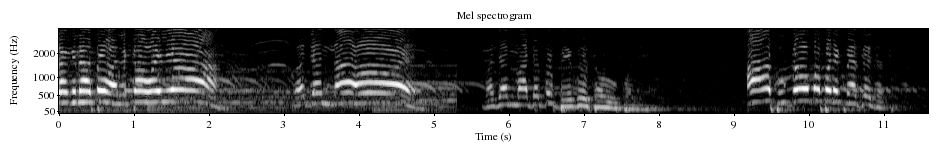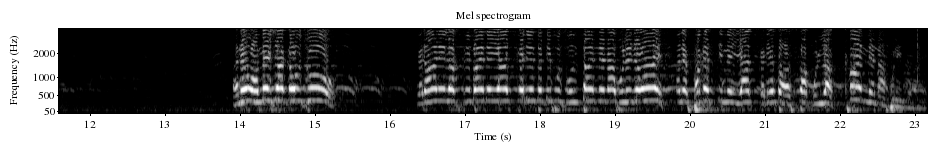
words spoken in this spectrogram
રંગના તો હલકા હોય લ્યા. વજન ના હોય. વજન માટે તો ભેગું થવું પડે. આ ફુગાઓમાં પણ એક મેસેજ હતો અને હું હંમેશા કહું છું કે રાણી લક્ષ્મીબાઈને યાદ કરીએ તો ટીપુ સુલતાનને ના ભૂલી જવાય અને ભગતસિંહને યાદ કરીએ તો અશફાકુલ્લા ખાનને ના ભૂલી જવાય.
